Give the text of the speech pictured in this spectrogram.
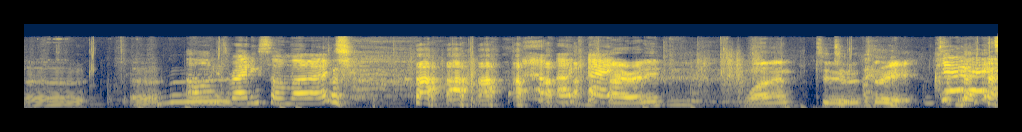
Uh, uh. Oh, he's writing so much. All Okay. right, ready? One, two, three. Damn it!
